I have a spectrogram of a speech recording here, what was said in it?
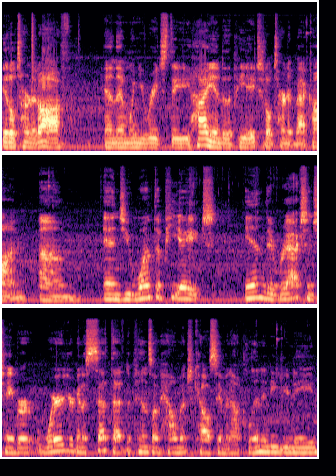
it'll turn it off and then when you reach the high end of the pH it'll turn it back on um, and you want the pH in the reaction chamber where you're going to set that depends on how much calcium and alkalinity you need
